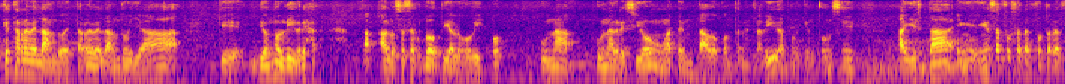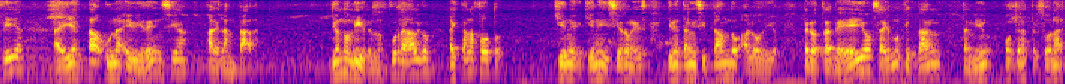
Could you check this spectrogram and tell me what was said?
¿qué está revelando? Está revelando ya que Dios nos libre a los sacerdotes y a los obispos una una agresión, un atentado contra nuestra vida, porque entonces ahí está, en, esa fotografía, ahí está una evidencia adelantada. Dios nos libre, nos ocurre algo, ahí está la foto. Quienes, quienes hicieron es, quienes están incitando al odio. Pero tras de ellos sabemos que están también otras personas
